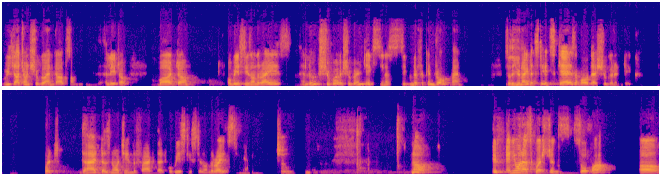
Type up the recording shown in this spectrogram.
we'll touch on sugar and carbs some later, but um, obesity is on the rise. And look, sugar sugar intake seen a significant drop, man. So the United States cares about their sugar intake, but that does not change the fact that obesity is still on the rise. Yeah, true. Now, if anyone has questions so far, uh,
